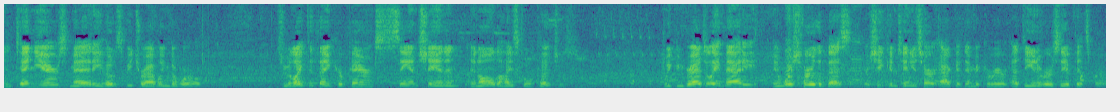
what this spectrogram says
In 10 years, Maddie hopes to be traveling the world. She would like to thank her parents, Sam Shannon, and all the high school coaches. We congratulate Maddie and wish her the best as she continues her academic career at the University of Pittsburgh.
